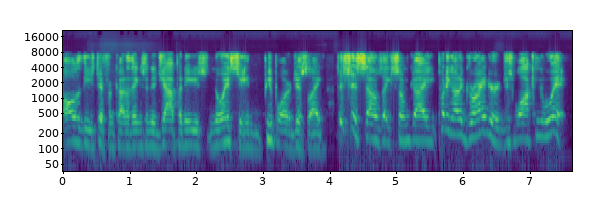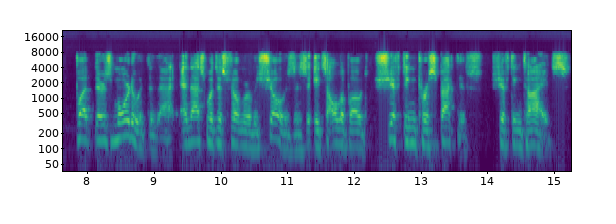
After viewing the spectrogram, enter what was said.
all of these different kind of things in the Japanese noise scene, people are just like, this just sounds like some guy putting on a grinder and just walking away but there's more to it than that and that's what this film really shows is it's all about shifting perspectives shifting tides.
